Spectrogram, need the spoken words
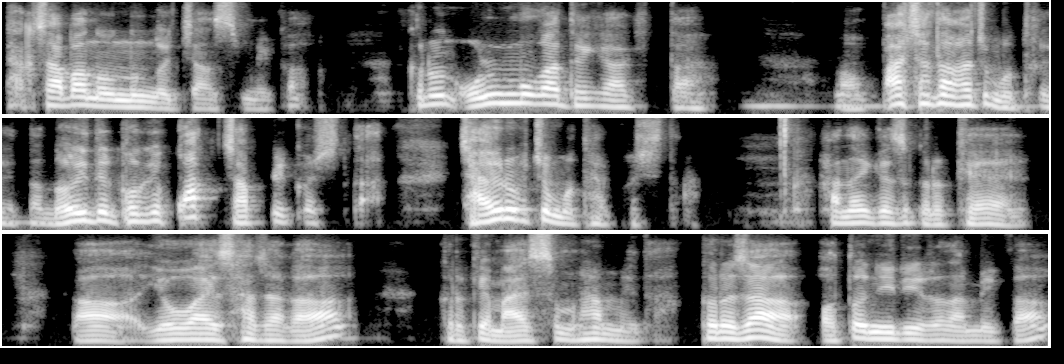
딱 잡아놓는 거 있지 않습니까? 그런 올무가 되게 하겠다. 어, 빠져나가지 못하겠다. 너희들 거기에 꽉 잡힐 것이다. 자유롭지 못할 것이다. 하나님께서 그렇게 아, 여호와의 사자가 그렇게 말씀을 합니다. 그러자 어떤 일이 일어납니까?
